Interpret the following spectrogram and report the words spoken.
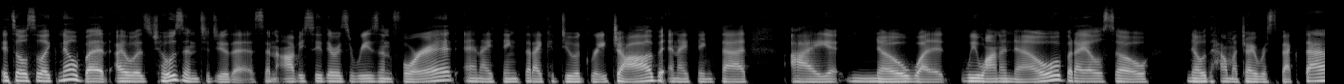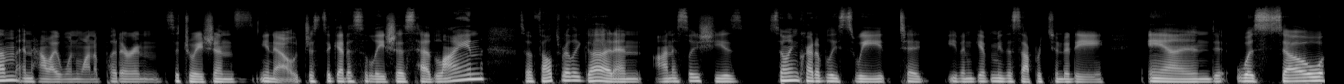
It's also like no but i was chosen to do this. And obviously there was a reason for it and i think that i could do a great job and i think that i know what we want to know but i also know how much i respect them and how i wouldn't want to put her in situations you know just to get a salacious headline. So it felt really good and honestly she's so incredibly sweet to even give me this opportunity and was so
